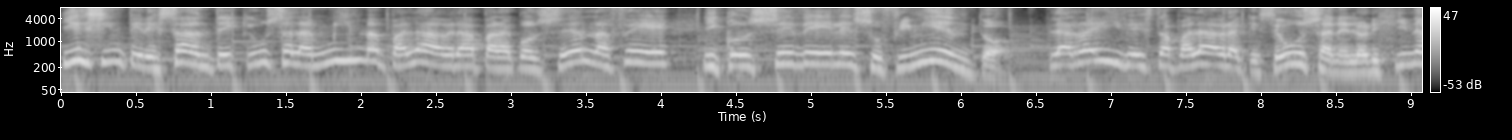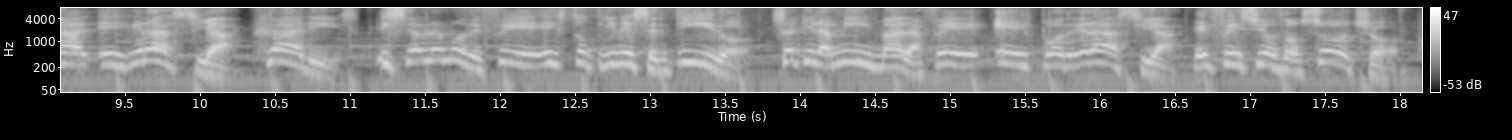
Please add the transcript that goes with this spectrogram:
Y es interesante que usa la misma palabra para conceder la fe y conceder el sufrimiento. La raíz de esta palabra que se usa en el original es gracia, haris. Y si hablamos de fe, esto tiene sentido, ya que la misma, la fe, es por gracia. Efesios 2.8.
